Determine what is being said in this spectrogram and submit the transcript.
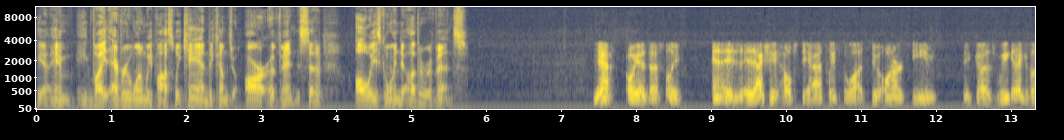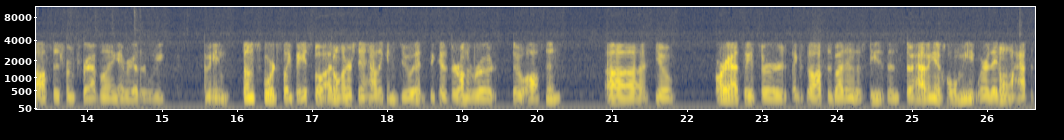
you know, invite everyone we possibly can to come to our event instead of always going to other events. Yeah. Oh, yeah. Definitely. And it, it actually helps the athletes a lot too on our team because we get exhausted from traveling every other week. I mean, some sports like baseball, I don't understand how they can do it because they're on the road so often. Uh, you know, our athletes are exhausted by the end of the season, so having a whole meet where they don't have to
